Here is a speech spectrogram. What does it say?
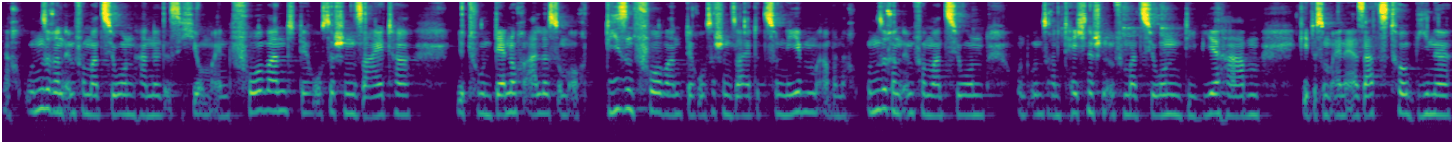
nach unseren Informationen handelt es sich hier um einen Vorwand der russischen Seite. Wir tun dennoch alles, um auch diesen Vorwand der russischen Seite zu nehmen. Aber nach unseren Informationen und unseren technischen Informationen, die wir haben, geht es um eine Ersatzturbine,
